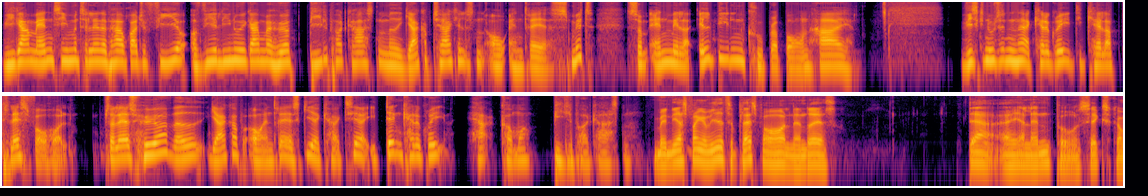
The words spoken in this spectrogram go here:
Vi er i gang med anden time af Talentet her på Radio 4, og vi er lige nu i gang med at høre bilpodcasten med Jakob Terkelsen og Andreas Schmidt, som anmelder elbilen Cupra Born High. Vi skal nu til den her kategori, de kalder pladsforhold. Så lad os høre, hvad Jakob og Andreas giver karakter i den kategori. Her kommer bilpodcasten. Men jeg springer videre til pladsforholdene, Andreas. Der er jeg landet på 6,0,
